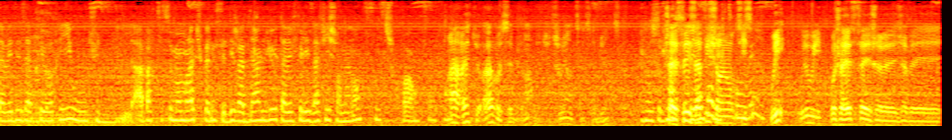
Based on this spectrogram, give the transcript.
tu avais des a priori ou tu, à partir de ce moment-là, tu connaissais déjà bien le lieu Tu avais fait les affiches en 96, je crois, en fait. Ah ouais, tu, ah, bah, c'est bien, tu te souviens de ça, c'est bien ça. Je me J'avais fait les affiches en j'ai 96. retrouvé. Oui, oui, oui. Moi j'avais fait, j'avais,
